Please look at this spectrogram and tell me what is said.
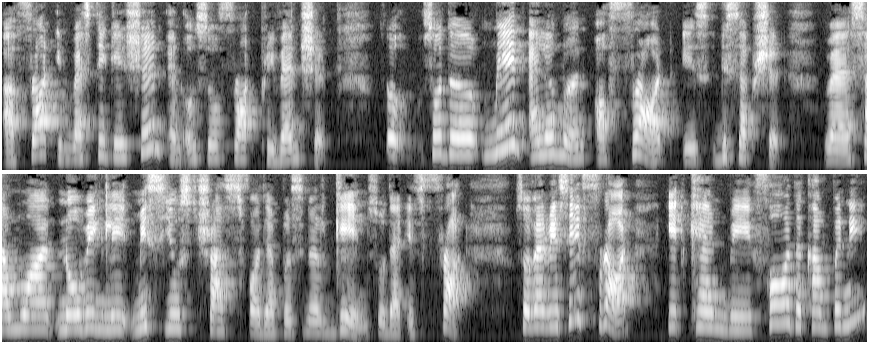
uh, fraud investigation and also fraud prevention. So, so the main element of fraud is deception, where someone knowingly misuse trust for their personal gain. So that is fraud. So when we say fraud, it can be for the company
